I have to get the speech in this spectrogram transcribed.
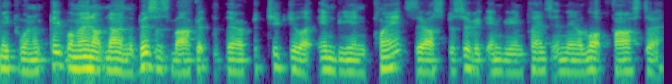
people, people may not know in the business market that there are particular NBN plans. There are specific NBN plans, and they're a lot faster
